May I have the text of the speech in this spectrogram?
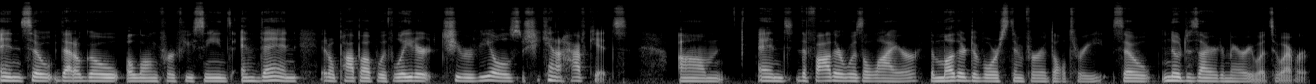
and so that'll go along for a few scenes. And then it'll pop up with later, she reveals she cannot have kids. Um, and the father was a liar. The mother divorced him for adultery. So no desire to marry whatsoever.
